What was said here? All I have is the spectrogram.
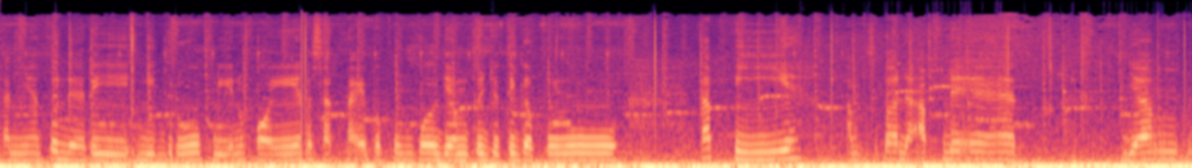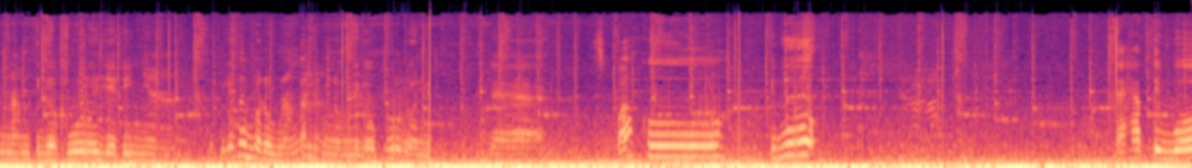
Tadinya tuh dari di grup, di infoin Peserta itu kumpul jam 7.30 Tapi habis itu ada update Jam 6.30 jadinya. Tapi kita baru berangkat jam 6.30 nih. Ada sepaku Ibu. Sehat ibu?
